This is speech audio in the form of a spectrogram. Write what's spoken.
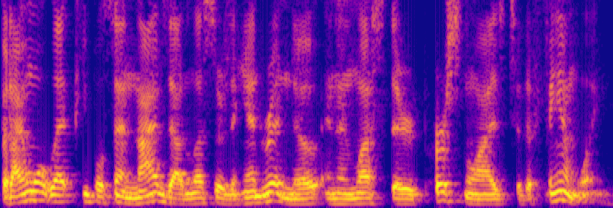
But I won't let people send knives out unless there's a handwritten note and unless they're personalized to the family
